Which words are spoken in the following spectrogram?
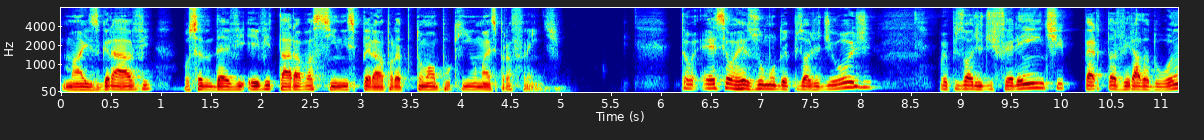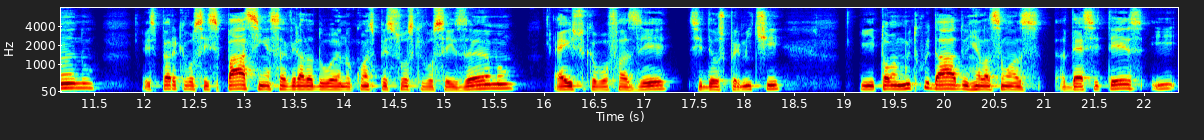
mais grave, você deve evitar a vacina e esperar para tomar um pouquinho mais para frente. Então, esse é o resumo do episódio de hoje. Um episódio diferente, perto da virada do ano. Eu espero que vocês passem essa virada do ano com as pessoas que vocês amam. É isso que eu vou fazer, se Deus permitir. E tome muito cuidado em relação às DSTs e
